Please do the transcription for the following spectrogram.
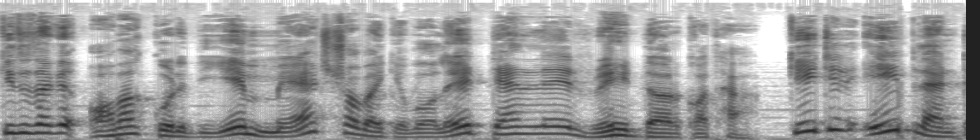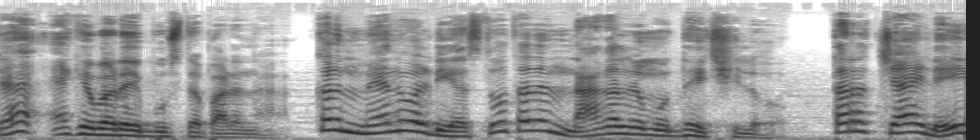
কিন্তু তাকে অবাক করে দিয়ে ম্যাট সবাইকে বলে ট্যানেলের রেড দেওয়ার কথা। কেটের এই প্ল্যানটা একেবারেই বুঝতে পারে না। কারণ ম্যানুয়াল ডিয়াস তো তাদের নাগালের মধ্যেই ছিল। তারা চাইলেই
